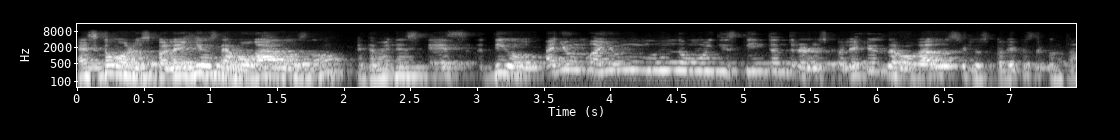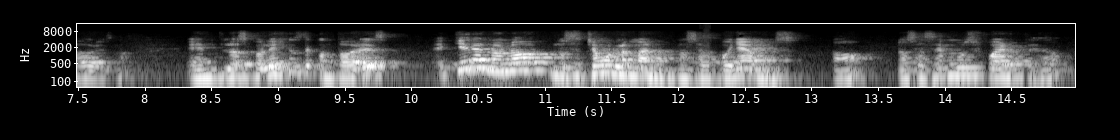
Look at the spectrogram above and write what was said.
Es como los colegios de abogados, ¿no? Que también es, es, digo, hay un, hay un mundo muy distinto entre los colegios de abogados y los colegios de contadores, ¿no? En los colegios de contadores quieran o no, nos echamos la mano, nos apoyamos, ¿no? Nos hacemos fuertes, ¿no?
